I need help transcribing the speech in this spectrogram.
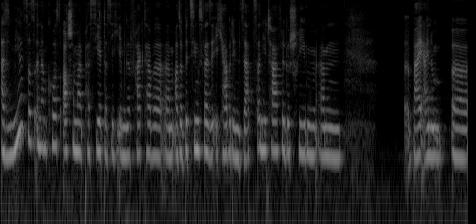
Also mir ist das in einem Kurs auch schon mal passiert, dass ich eben gefragt habe, ähm, also beziehungsweise ich habe den Satz an die Tafel geschrieben, ähm, bei einem, äh,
